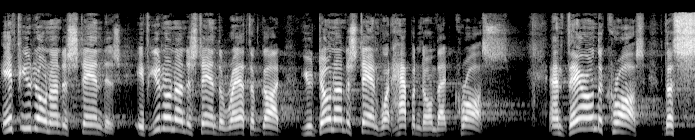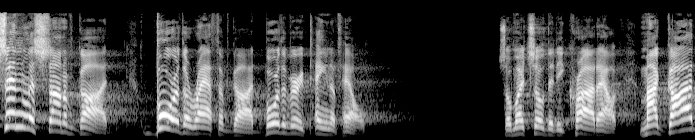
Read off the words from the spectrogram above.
If you don't understand this, if you don't understand the wrath of God, you don't understand what happened on that cross. And there on the cross, the sinless Son of God bore the wrath of God, bore the very pain of hell. So much so that he cried out, My God,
